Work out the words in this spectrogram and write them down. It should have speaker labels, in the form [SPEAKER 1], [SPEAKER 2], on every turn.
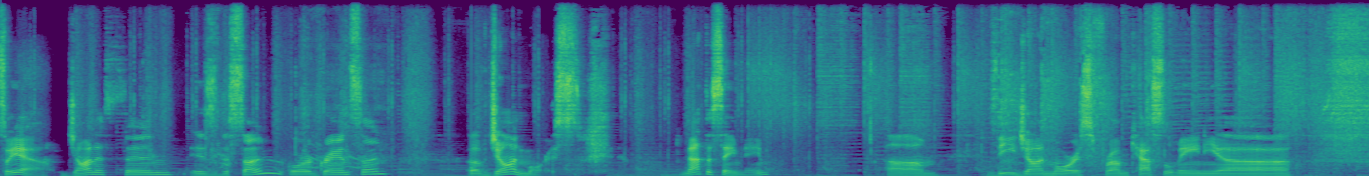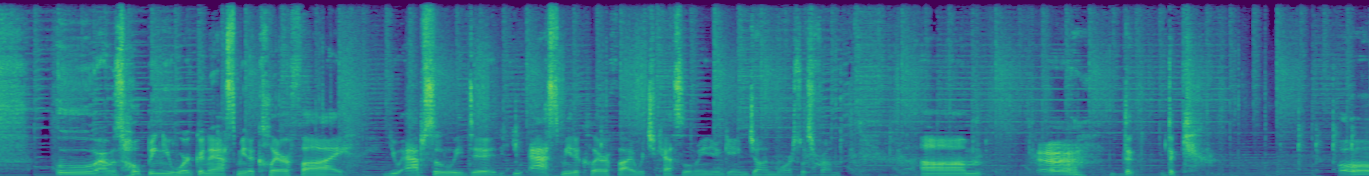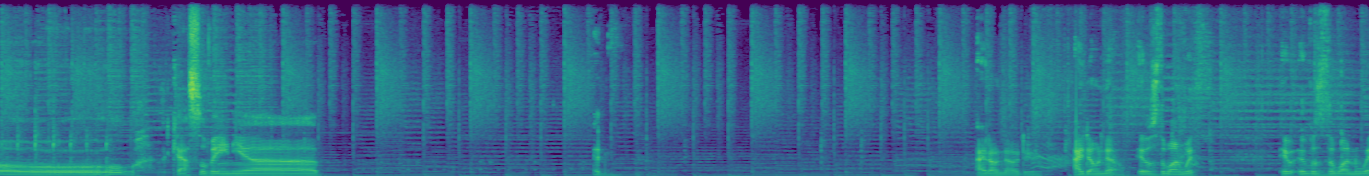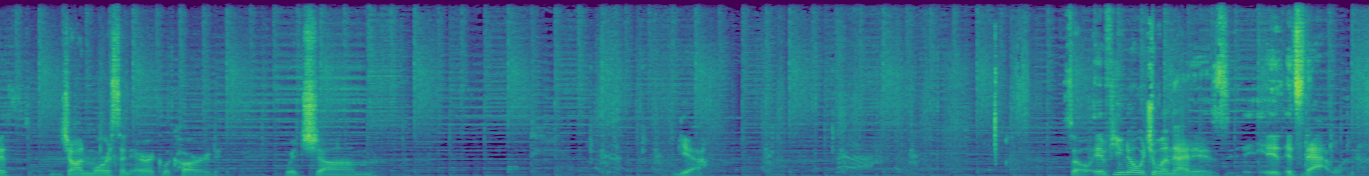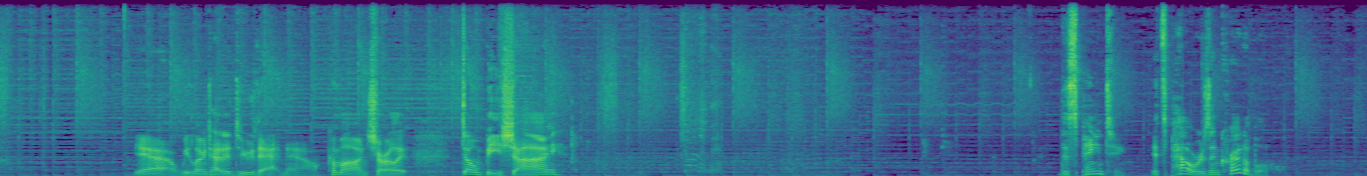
[SPEAKER 1] So yeah, Jonathan is the son or grandson of John Morris. Not the same name. Um, the John Morris from Castlevania. Ooh, I was hoping you weren't gonna ask me to clarify. You absolutely did. You asked me to clarify which Castlevania game John Morris was from. Um, ugh, the the oh Castlevania. I don't know, dude. I don't know. It was the one with. It, it was the one with John Morris and Eric Lecarde, which um. Yeah. So if you know which one that is, it, it's that one. Yeah, we learned how to do that now. Come on, Charlotte. Don't be shy. This painting, its power is incredible.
